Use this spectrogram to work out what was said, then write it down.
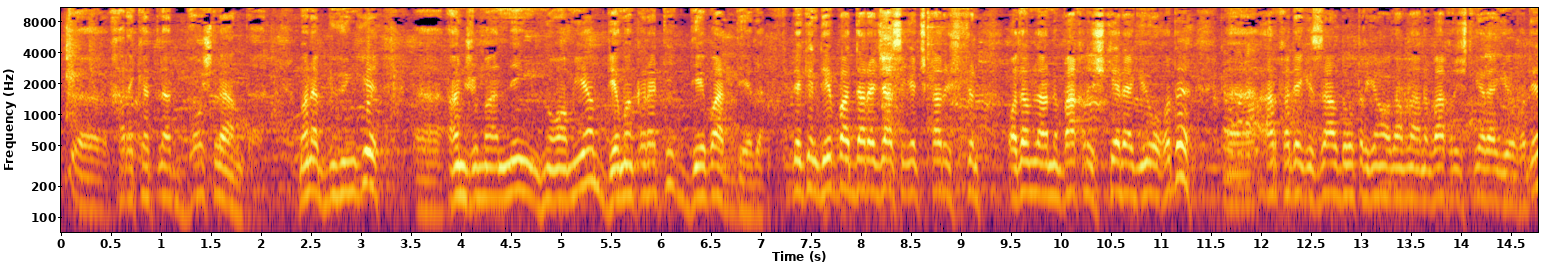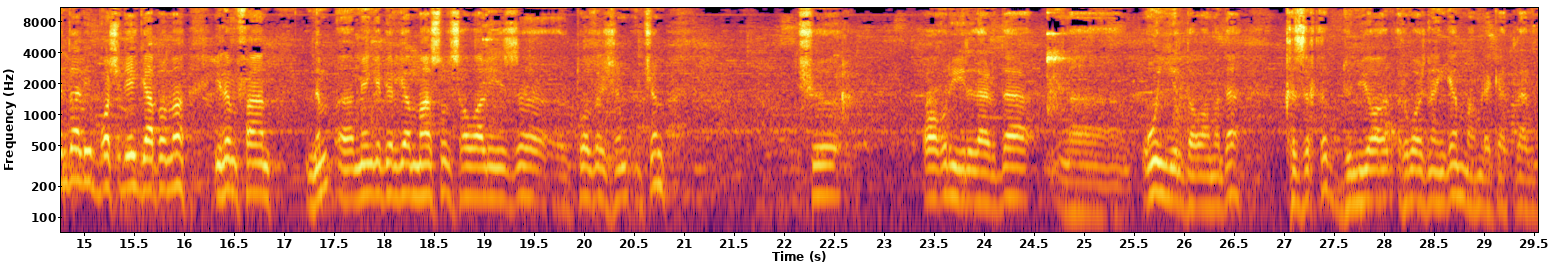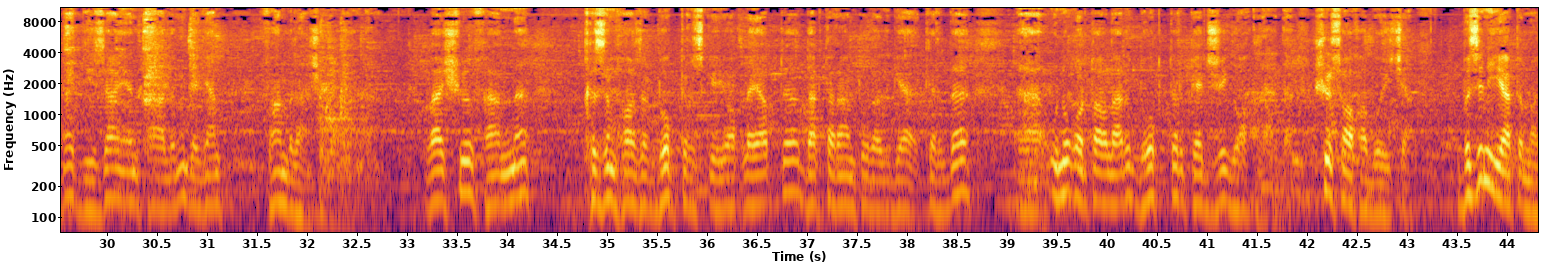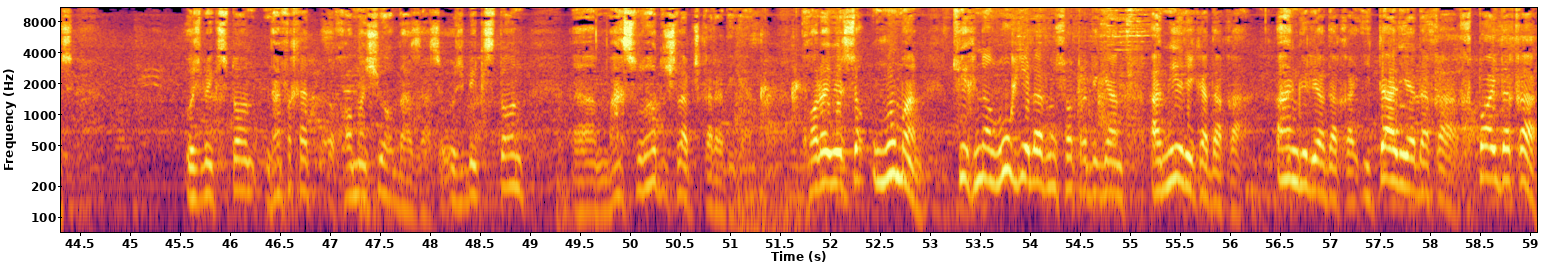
harakatlar boshlandi. Mana bugungi e, anjumanning nomi ham demokratik debat dedi. Lekin debat darajasiga chiqarish uchun odamlarni baqirish keragi yo'q edi. E, Orqadagi zalda o'tirgan odamlarni baqirish keragi yo'q edi. Endi haligi boshidagi gapimni ilm fan e, menga bergan mas'ul savolingizni to'ldirishim uchun shu og'ir yillarda o'n yil davomida qiziqib dunyo rivojlangan mamlakatlarda dizayn ta'limi degan fan bilan shug'ullanadi. Va shu fanni qizim hozir doktorskiy yoqlayapti doktoranturaga kirdi. Uni o'rtoqlari doktor PhD yoqladi shu soha bo'yicha. Bizni niyatimiz o'zbekiston nafaqat xomashyo bazasi o'zbekiston e, mahsulot ishlab chiqaradigan qolaversa umuman texnologiyalarni sotadigan amerikadaqa angliyadaqa italiyadaqa xitoydaqa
